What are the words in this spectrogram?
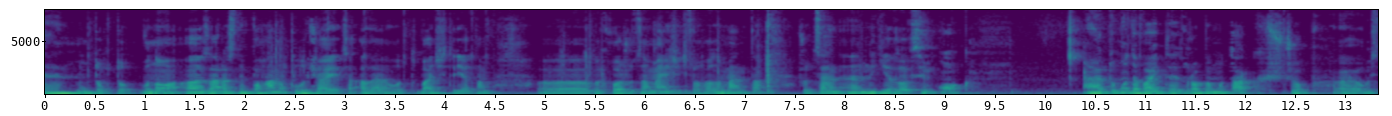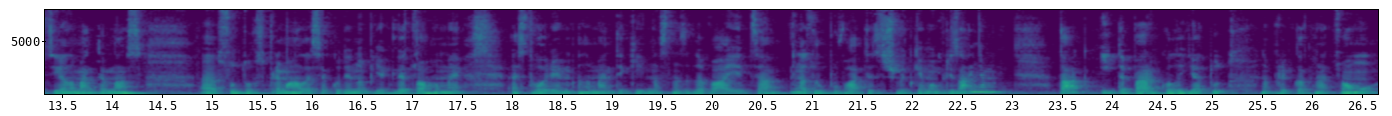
Ну, тобто, воно зараз непогано виходить, але от бачите, я там виходжу за межі цього елемента, що це е, не є зовсім ок. Е, Тому давайте зробимо так, щоб е, ось ці елементи в нас е, суто сприймалися як один об'єкт. Для цього ми е, створюємо елемент, який нас називається е, згрупувати з швидким обрізанням. Так, і тепер, коли я тут, наприклад, на цьому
